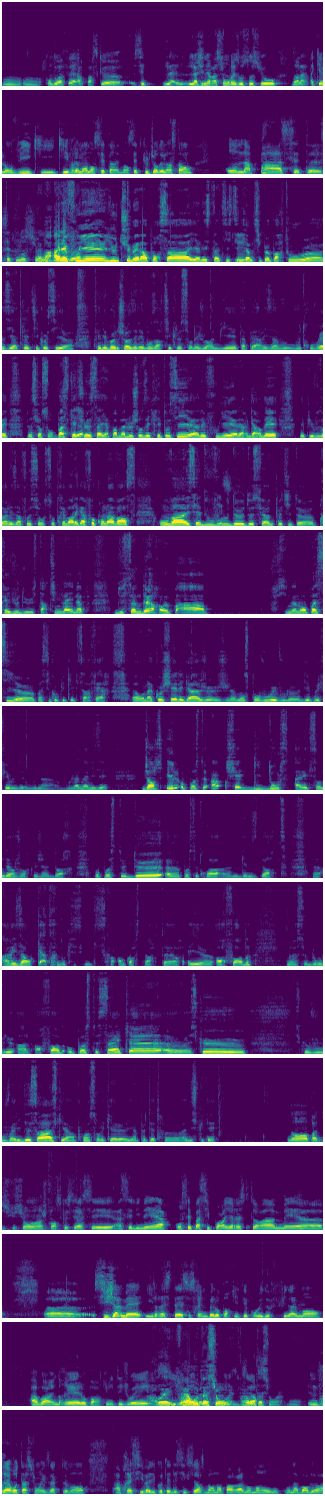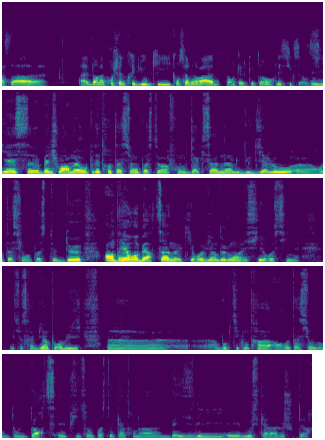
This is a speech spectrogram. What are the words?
qu'on doit faire parce que c'est la, la, génération réseaux sociaux dans laquelle on vit qui, qui est vraiment dans cette, dans cette culture de l'instant on n'a pas cette, euh, cette notion. Eh ben, allez fouiller, YouTube est là pour ça. Il y a des statistiques mm. un petit peu partout. Euh, The Athletic aussi euh, fait des bonnes choses et des bons articles sur les joueurs NBA. Tapez Arisa, vous, vous trouverez. Bien sûr, sur Basket USA, il y a pas mal de choses écrites aussi. Allez fouiller, allez regarder. Et puis vous aurez les infos sur, sur Trevor. Les gars, faut qu'on avance. On va essayer de, vous, de, de, se faire une petite euh, preview du starting lineup du Thunder. pas finalement pas si euh, pas si compliqué que ça à faire. On a coché les gars, je, je l'annonce pour vous et vous le débriefez, vous, vous, vous l'analysez. George Hill au poste 1 chez Dulce. Alexander, joueur que j'adore, au poste 2. Euh, poste 3, euh, Lugensdort. Euh, Ariza en 4, donc qui sera encore starter. Et euh, Orford, euh, ce bon vieux Al Orford au poste 5. Est-ce que, est-ce que vous validez ça? Est-ce qu'il y a un point sur lequel il y a peut-être à discuter? Non, pas de discussion. Hein. Je pense que c'est assez assez linéaire. On ne sait pas si Poirier restera, mais euh, euh, si jamais il restait, ce serait une belle opportunité pour lui de finalement avoir une réelle opportunité de jouer. Ah ouais, une vraie rotation, une vraie rotation, ouais. Une vraie rotation, exactement. Après, s'il va du côté des Sixers, bah, on en parlera le moment où on abordera ça. Euh, dans la prochaine preview qui concernera dans quelques temps les Sixers. Yes, euh, bench warmer ou peut-être rotation au poste 1 Frank Jackson, Amidou Diallo euh, rotation au poste 2, André Robertson qui revient de loin et s'il resigne et ce serait bien pour lui euh, un beau petit contrat en rotation, donc, donc Dortz, et puis sur le poste 4, on a Baisley et Muscala, le shooter.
